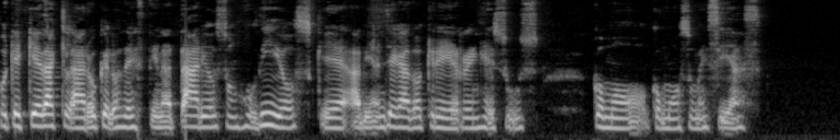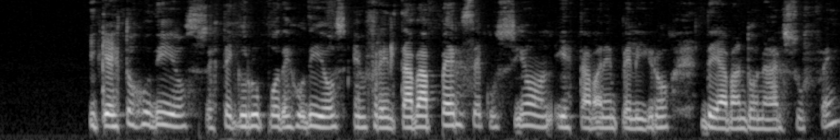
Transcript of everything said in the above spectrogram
porque queda claro que los destinatarios son judíos que habían llegado a creer en Jesús como, como su Mesías. Y que estos judíos, este grupo de judíos, enfrentaba persecución y estaban en peligro de abandonar su fe.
